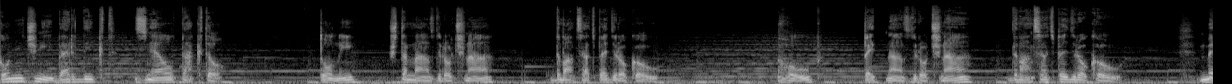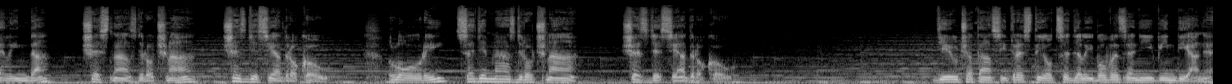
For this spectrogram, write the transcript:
Konečný verdikt znel takto. Tony, 14-ročná, 25 rokov. Hope, 15-ročná, 25 rokov. Melinda, 16-ročná, 60 rokov. Lori, 17-ročná, 60 rokov. Dievčatá si tresty odsedeli vo vezení v Indiane.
